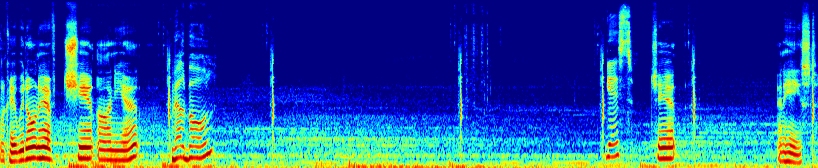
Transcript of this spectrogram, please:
Okay, we don't have chant on yet. Velbol? Yes. Chant and haste.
